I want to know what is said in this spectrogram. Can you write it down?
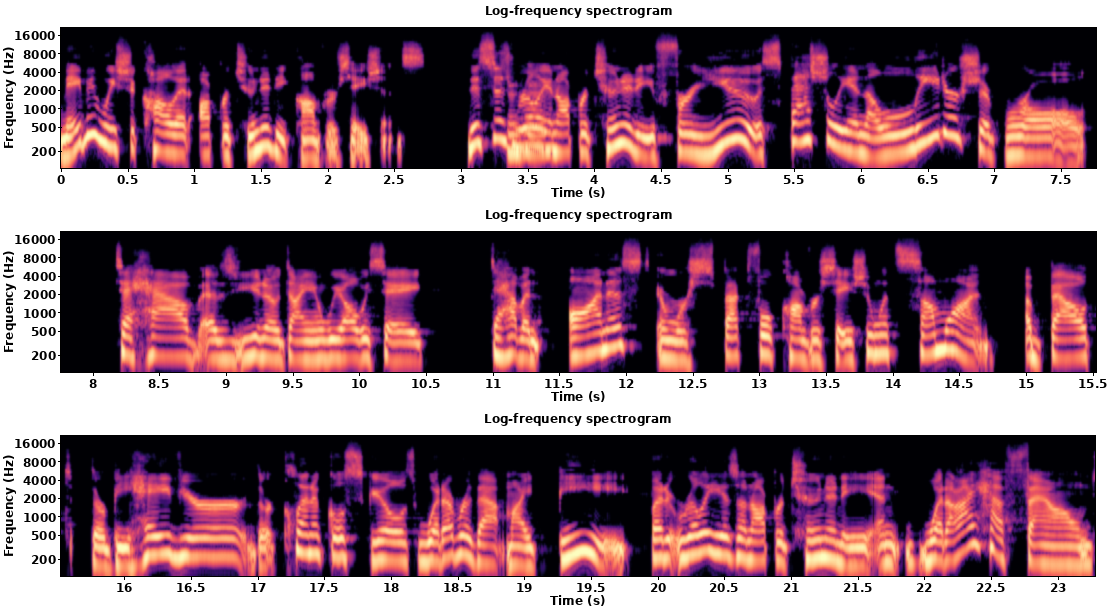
Maybe we should call it opportunity conversations. This is really Mhm. an opportunity for you, especially in a leadership role, to have, as you know, Diane, we always say, to have an honest and respectful conversation with someone about their behavior, their clinical skills, whatever that might be. But it really is an opportunity. And what I have found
